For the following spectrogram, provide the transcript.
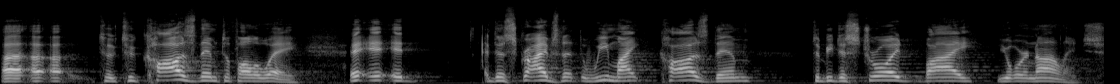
uh, uh, uh, to, to cause them to fall away. It, it describes that we might cause them to be destroyed by your knowledge.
